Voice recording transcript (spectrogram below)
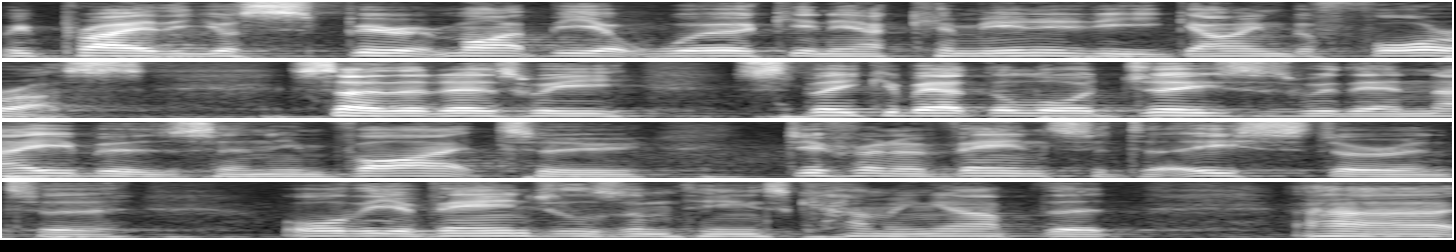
We pray that your spirit might be at work in our community going before us so that as we speak about the Lord Jesus with our neighbours and invite to different events and to Easter and to all the evangelism things coming up, that uh,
